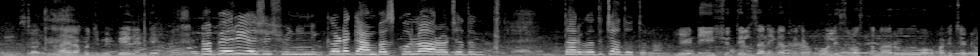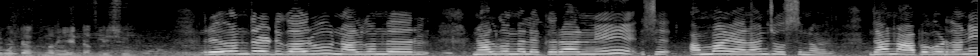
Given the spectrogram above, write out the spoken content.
బుజ్జి మీ పేరేంటి? నా పేరు యశస్విని. నేను ఇక్కడ క్యాంపస్ స్కూల్లో ఆరో చదువు తరగతి చదువుతున్నాను. ఏంటి ఇష్యూ తెలుసా నీకు? అసలు ఇక్కడ పోలీసులు వస్తున్నారు ఒక పక్క చెట్లు కొట్టేస్తున్నారు. ఏంటి అసలు ఇష్యూ? రేవంత్ రెడ్డి గారు నాలుగు వందల నాలుగు వందల ఎకరాలని అమ్మాయాలని చూస్తున్నారు. దాన్ని ఆపకూడదని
